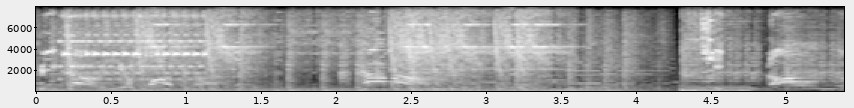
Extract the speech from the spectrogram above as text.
Pick out your partner. Come on. Round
